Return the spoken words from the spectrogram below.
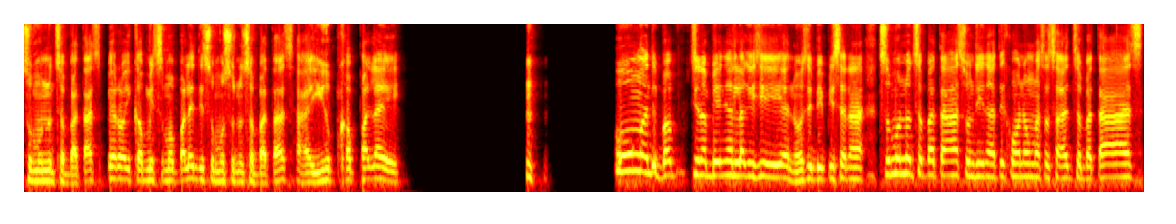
sumunod sa batas, pero ikaw mismo pala hindi sumusunod sa batas, hayop ka pala eh. Oo nga, di ba? Sinabihan niya lagi si, ano, si BP Sara na sumunod sa batas, sundin natin kung anong nasasaad sa batas,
